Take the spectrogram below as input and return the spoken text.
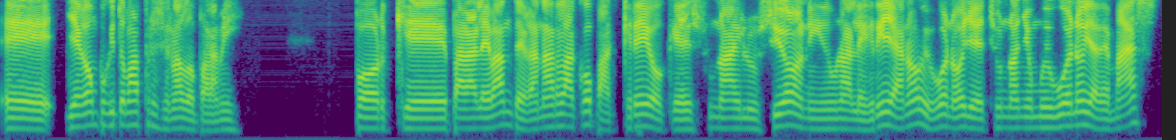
eh, llega un poquito más presionado para mí. Porque para Levante ganar la Copa creo que es una ilusión y una alegría, ¿no? Y bueno, oye, he hecho un año muy bueno y además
